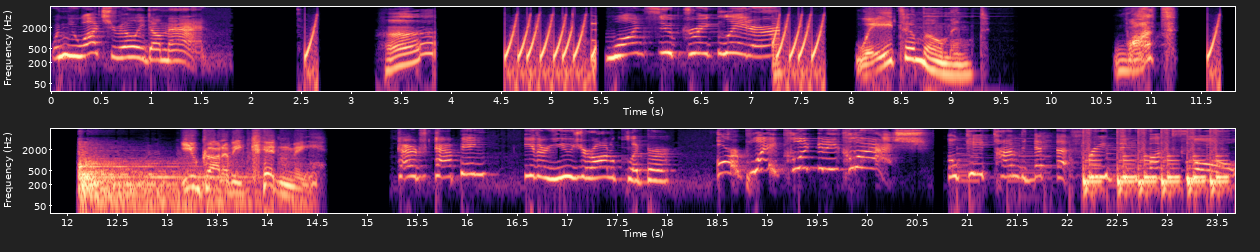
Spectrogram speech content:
when you watch a really dumb ad. Huh? One soup drink later. Wait a moment. What? You gotta be kidding me. Tired of tapping? Either use your auto clicker or play Clickety Clash! Okay, time to get that free big buck flow.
